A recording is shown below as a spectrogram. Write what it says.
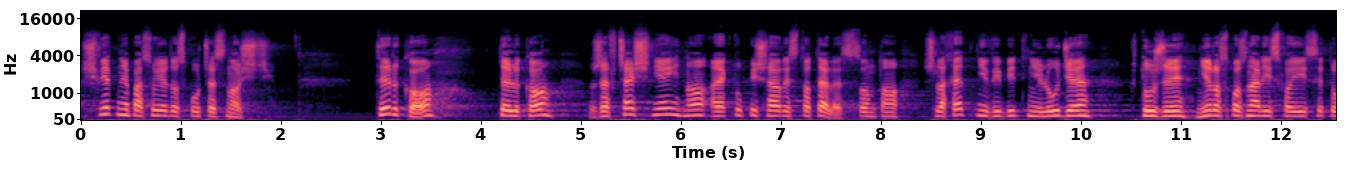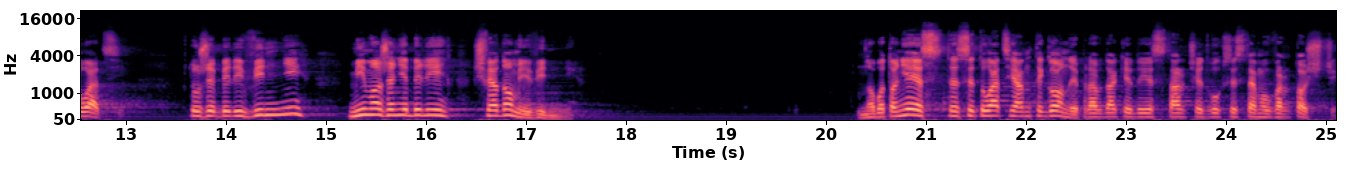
świetnie pasuje do współczesności. Tylko, tylko, że wcześniej, no a jak tu pisze Arystoteles, są to szlachetni, wybitni ludzie, którzy nie rozpoznali swojej sytuacji, którzy byli winni, mimo że nie byli świadomie winni. No bo to nie jest sytuacja Antygony, prawda, kiedy jest starcie dwóch systemów wartości.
